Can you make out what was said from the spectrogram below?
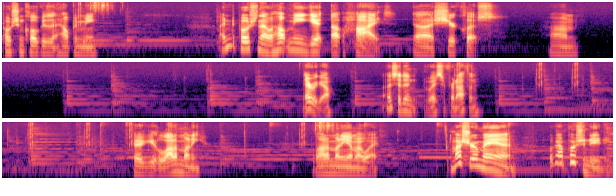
potion cloak isn't helping me. I need a potion that will help me get up high, uh, sheer cliffs. Um, there we go. At least I didn't waste it for nothing. Gotta get a lot of money. A lot of money on my way. Mushroom Man! What kind of potion do you need?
